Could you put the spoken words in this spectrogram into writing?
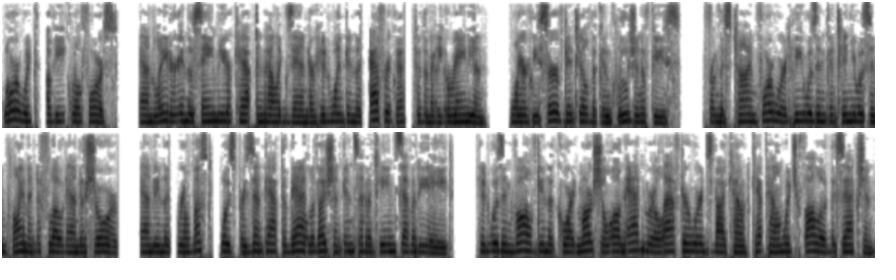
Warwick of equal force, and later in the same year Captain Alexander Hood went in the Africa to the Mediterranean where he served until the conclusion of peace. From this time forward he was in continuous employment afloat and ashore, and in the Robust was present at the Battle of Ushant in 1778. It was involved in the court-martial on Admiral afterwards Viscount Keppel which followed this action,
